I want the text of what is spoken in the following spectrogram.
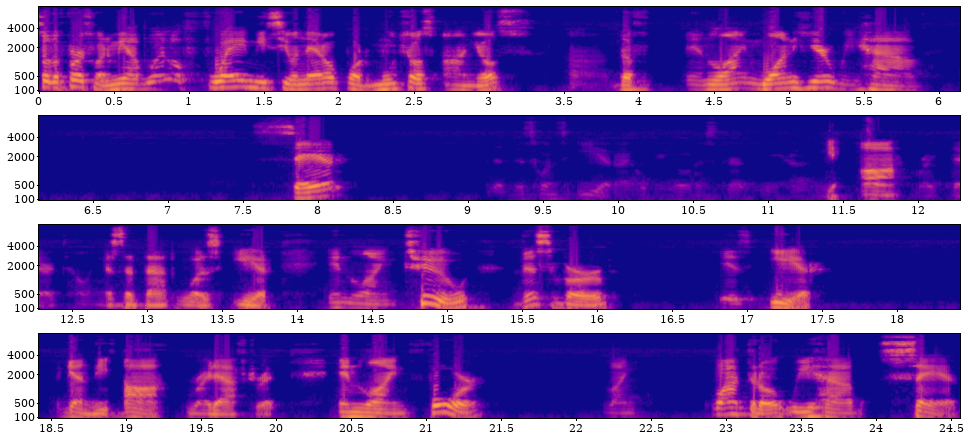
So the first one, mi abuelo fue misionero por muchos años. Uh, the, in line one here, we have ser. And then this one's ir. I hope you noticed that we have the a right there telling us that that was ir. In line two, this verb is ir. Again, the a right after it. In line four, line cuatro, we have ser.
